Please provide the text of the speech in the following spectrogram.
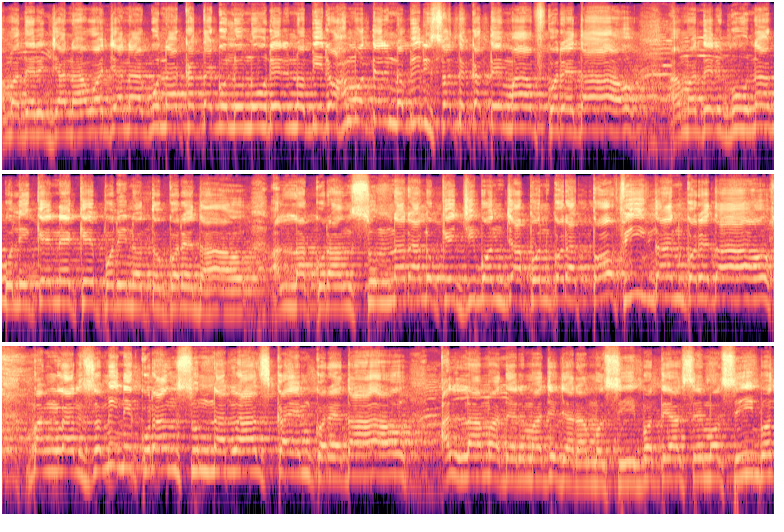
আমাদের জানা অজানা গুনা খাতাগুলো নূরের নবী, রহমতের নবীর সদকাতে মাফ করে দাও। আমাদের গুনাগুলিকে নেকে পরিণত করে দাও। আল্লাহ কোরআন সুন্নার আলোকে জীবন যাপন করার তৌফিক দান করে দাও। বাংলার জমিনে কোরআন সুন্নার রাজ কায়েম করে দাও। আল্লাহ আমাদের মাঝে যারা মুসিবতে আছে, মুসিবত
